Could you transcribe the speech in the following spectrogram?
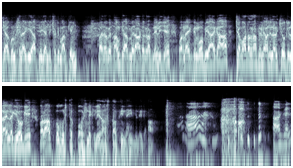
क्या गुल खिलाएगी? आप नहीं जानती छोटी मालकिन। मैं तो कहता हूँ कि आप मेरा ऑटोग्राफ ले लीजिए वरना एक दिन वो भी आएगा जब ऑटोग्राफ लेने वाली लड़कियों की लाइन लगी होगी और आपको मुझ तक पहुँचने के लिए रास्ता भी नहीं मिलेगा। हाँ। पागल।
